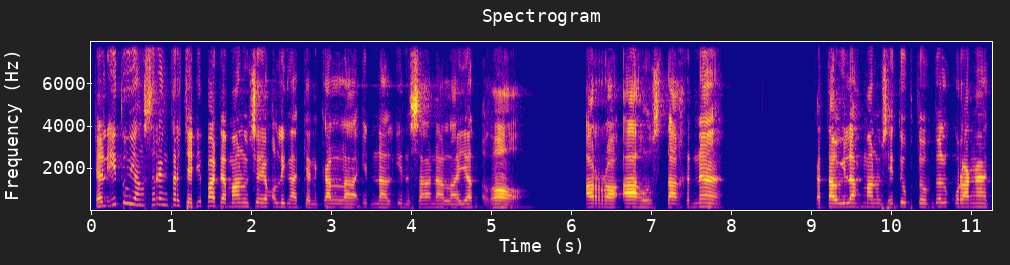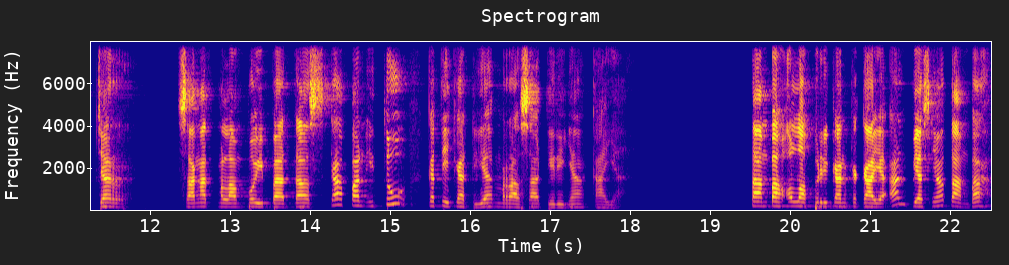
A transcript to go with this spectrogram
Dan itu yang sering terjadi pada manusia yang Allah ingatkan. Kalla innal insana layat gha arra'ahu staghna. Ketahuilah manusia itu betul-betul kurang ajar. Sangat melampaui batas. Kapan itu? ketika dia merasa dirinya kaya. Tambah Allah berikan kekayaan, biasanya tambah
